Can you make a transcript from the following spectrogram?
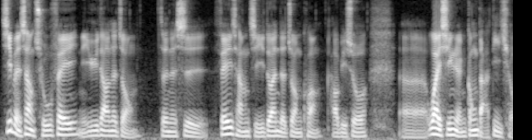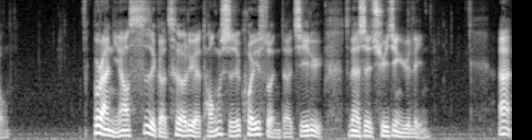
基本上除非你遇到那种真的是非常极端的状况，好比说，呃，外星人攻打地球，不然你要四个策略同时亏损的几率真的是趋近于零。那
